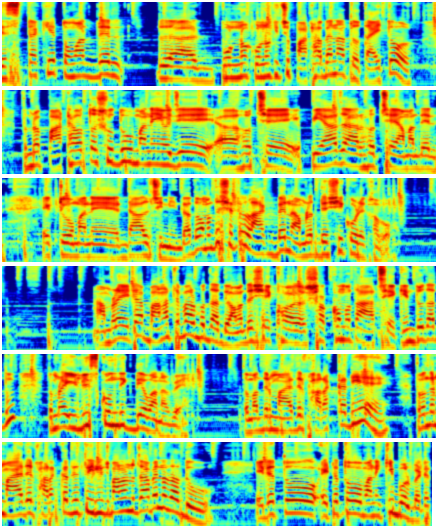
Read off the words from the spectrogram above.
দেশটাকে তোমাদের পণ্য কোনো কিছু পাঠাবে না তো, তাই তো? তোমরা পাঠাও তো শুধু মানে ওই যে হচ্ছে পেঁয়াজ আর হচ্ছে আমাদের একটু মানে ডালচিনি। দাদু, আমাদের সেটা লাগবে না, আমরা দেশি করে খাব। আমরা এটা বানাতে পারব দাদু, আমাদের সে সক্ষমতা আছে। কিন্তু দাদু, তোমরা ইলিশ কোন দিক দিয়ে বানাবে? তোমাদের মায়েদের ফারাক্কা দিয়ে? তোমাদের মায়েদের ফারাক্কা দিয়ে তো ইলিশ বানানো যাবে না দাদু। এটা তো এটা তো মানে কি বলব, এটা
